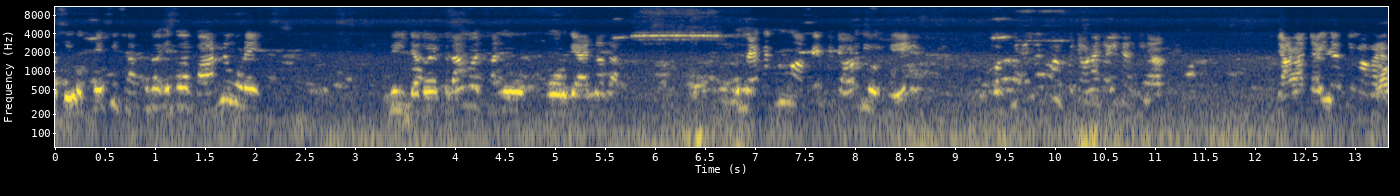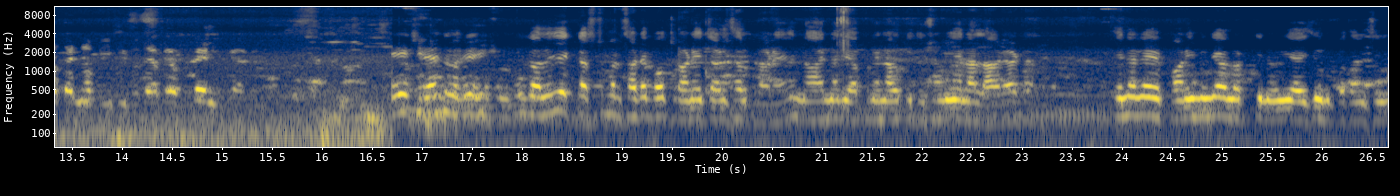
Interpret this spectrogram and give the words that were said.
ਅਸੀਂ ਉੱਥੇ ਸੀ, ਛੱਤ ਤੋਂ ਇਹ ਤੋਂ ਬਾਹਰ ਨਾ ਮੁੜੇ। ਵੀ ਜਦੋਂ ਇੱਕਦਮ ਸਾਨੂੰ ਫੋਨ ਗਿਆ ਇਹਨਾਂ ਦਾ। ਉਹ ਮੈਂ ਕਿਹਾ ਤੁਹਾਨੂੰ ਆਪੇ ਪਹੁੰਚਾਉਣ ਦੀ ਉੱਥੇ। ਹਸਪੀਟਲ ਨੂੰ ਪਹੁੰਚਾਉਣਾ ਚਾਹੀਦਾ ਸੀ ਨਾ ਜਾਣਾ ਚਾਹੀਦਾ ਸੀ ਮਗਰ। ਕਰਨਾ ਬੀਬੀ ਬਤਾ ਕੇ ਉੱਤੇ ਨਹੀਂ ਗਿਆ। ਇਹ ਹੋ ਰਹੀ ਹੈ ਗੱਲ ਜੀ ਕਸਟਮਰ ਸਾਡੇ ਬਹੁਤ ਪੁਰਾਣੇ 40 ਸਾਲ ਪੁਰਾਣੇ ਹੈ ਨਾ ਇਹਨਾਂ ਦੀ ਆਪਣੇ ਨਾਲ ਕੋਈ ਦੁਸ਼ਮਣੀ ਹੈ ਨਾ ਹੈ ਇਹਨਾਂ ਨੇ ਪਾਣੀ ਮੰਗਿਆ ਲੜਕੀ ਨਵੀਂ ਆਈ ਸੀ ਉਹਨੂੰ ਪਤਾ ਨਹੀਂ ਸੀ।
